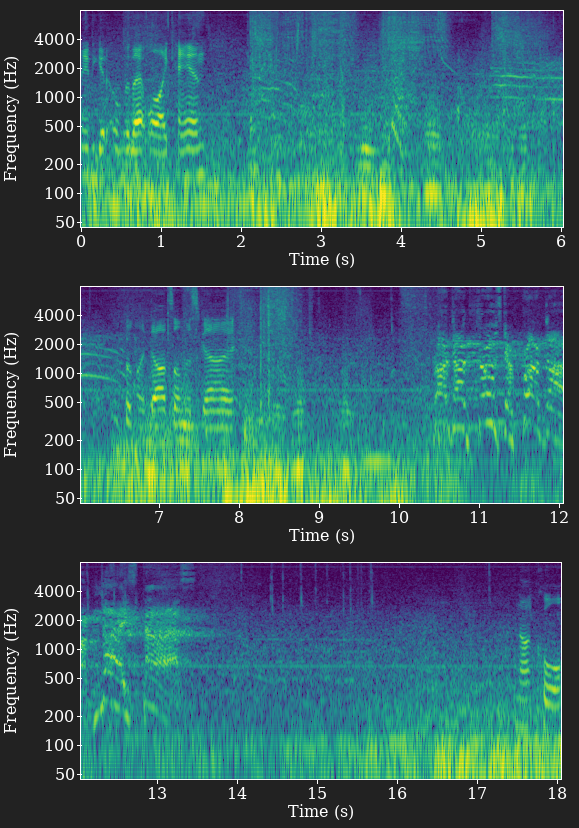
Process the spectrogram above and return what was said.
need to get over that while I can. Put my dots on this guy. Frog dog throws to frog dog. Nice pass. Not cool.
